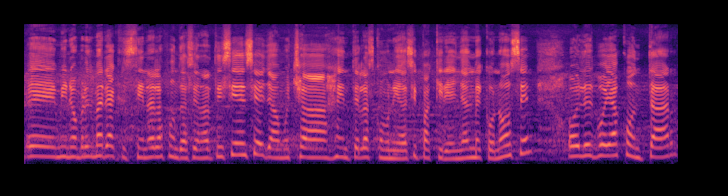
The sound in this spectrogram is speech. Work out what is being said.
Eh, mi nombre es María Cristina de la Fundación Arte y Ciencia. Ya mucha gente de las comunidades ipaquireñas me conocen. Hoy les voy a contar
